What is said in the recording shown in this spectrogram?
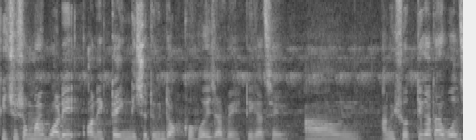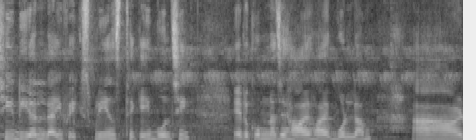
কিছু সময় পরে অনেকটা ইংলিশে তুমি দক্ষ হয়ে যাবে, ঠিক আছে? আমি সত্যি কথা বলছি রিয়েল লাইফ এক্সপিরিয়েন্স থেকেই বলছি। এরকম না যে হয় হয় বললাম। আর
